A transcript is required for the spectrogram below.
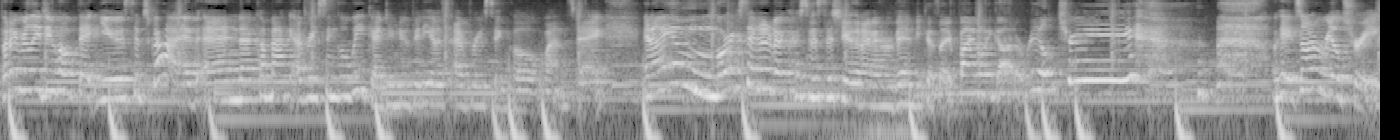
But I really do hope that you subscribe and uh, come back every single week. I do new videos every single Wednesday. And I am more excited about Christmas this year than I've ever been because I finally got a real tree. okay, it's not a real tree.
